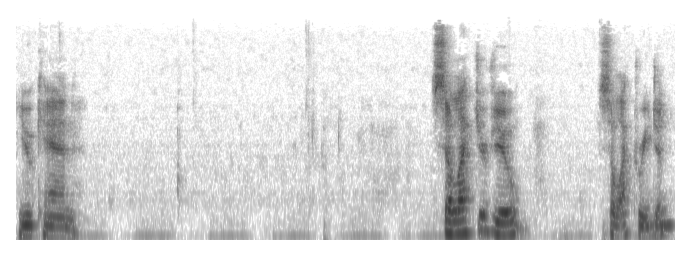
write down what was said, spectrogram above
you can select your view, select region,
